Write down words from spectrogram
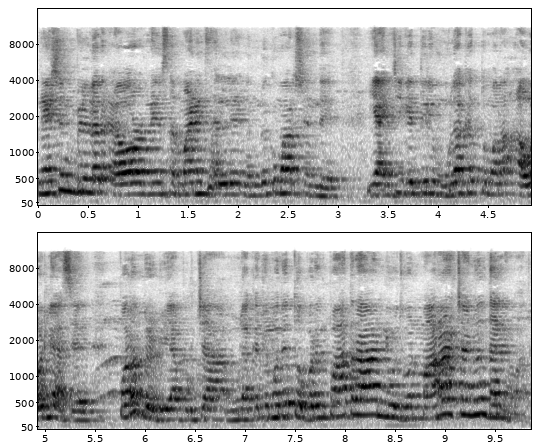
नेशन बिल्डर अवॉर्डने सन्मानित झालेले नंदकुमार शिंदे यांची घेतलेली मुलाखत तुम्हाला आवडली असेल परत भेटू या पुढच्या मुलाखतीमध्ये. तोपर्यंत पाहत राहा न्यूज वन महाराष्ट्र चॅनल धन्यवाद.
